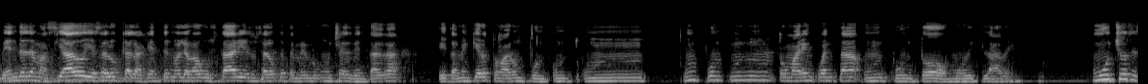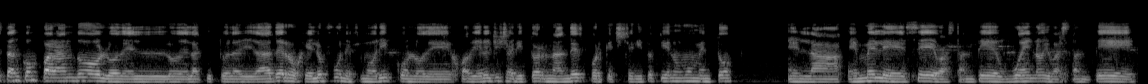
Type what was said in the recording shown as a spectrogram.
Vende demasiado y es algo que a la gente no le va a gustar y eso es algo que también ve mucha desventaja. Y también quiero tomar un, punto, un un, punto, tomar en cuenta un punto muy clave. Muchos están comparando lo, lo de la titularidad de Rogelio Funes Mori con lo de Javier el Chicharito Hernández, porque Chicharito tiene un momento en la MLS bastante bueno y bastante,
